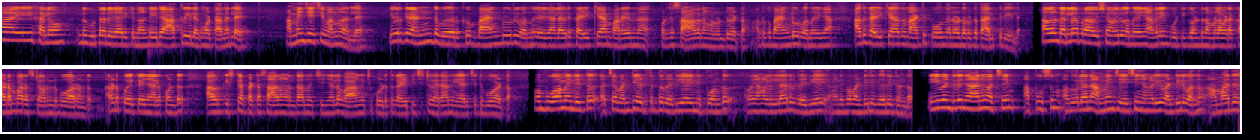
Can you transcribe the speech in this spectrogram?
Hi hello എന്റെ കൂട്ടുകാർ വിചാരിക്കുന്നുണ്ട് ഈ രാത്രിയിൽ എങ്ങോട്ടാണല്ലേ അമ്മയും ചേച്ചി വന്നതല്ലേ? ഇവർക്ക് രണ്ട് പേർക്കും ബാംഗ്ലൂരിൽ വന്നു കഴിഞ്ഞാൽ അവർ കഴിക്കാൻ പറയുന്ന കുറച്ച് സാധനങ്ങളുണ്ട് കേട്ടോ. അവർക്ക് ബാംഗ്ലൂർ വന്നു കഴിഞ്ഞാൽ അത് കഴിക്കാതെ നാട്ടിൽ പോകുന്നതിനോട് അവർക്ക് താല്പര്യമില്ല. അതുകൊണ്ട് എല്ലാ പ്രാവശ്യവും അവർ വന്നു കഴിഞ്ഞാൽ അവരെയും കൂട്ടിക്കൊണ്ട് നമ്മൾ അവിടെ കടമ്പ റെസ്റ്റോറന്റ് പോകാറുണ്ട്. അവിടെ പോയി കഴിഞ്ഞാൽ കൊണ്ട് അവർക്ക് ഇഷ്ടപ്പെട്ട സാധനങ്ങൾ എന്താണെന്ന് വെച്ച് കഴിഞ്ഞാൽ വാങ്ങിച്ച് കൊടുത്ത് കഴിപ്പിച്ചിട്ട് വരാമെന്ന് വിചാരിച്ചിട്ട് പോകാം കേട്ടോ. അപ്പം പോകാൻ വേണ്ടിയിട്ട് അച്ഛൻ വണ്ടി എടുത്തിട്ട് റെഡിയായി നിൽപ്പുണ്ട് അപ്പോൾ ഞങ്ങൾ എല്ലാവരും റെഡിയായി അങ്ങനെ ഇപ്പോൾ വണ്ടിയിൽ കയറിയിട്ടുണ്ട്. ഈ വണ്ടിയിൽ ഞാനും അച്ഛയും അപ്പൂസും അതുപോലെ തന്നെ അമ്മയും ചേച്ചിയും ഞങ്ങൾ ഈ വണ്ടിയിൽ വന്നു. അമ്മമാർ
